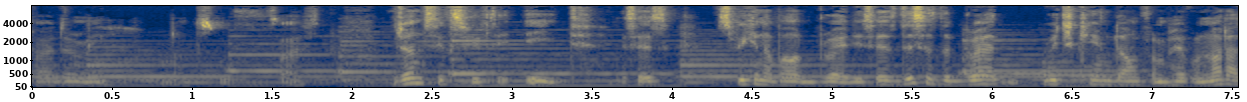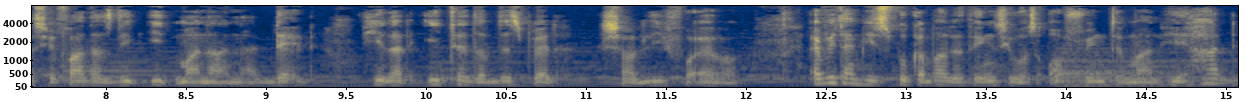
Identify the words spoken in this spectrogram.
pardon me, not so fast. John 6 58, it says, speaking about bread, he says, This is the bread which came down from heaven, not as your fathers did eat manna and are dead. He that eateth of this bread shall live forever. Every time he spoke about the things he was offering to man, he had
